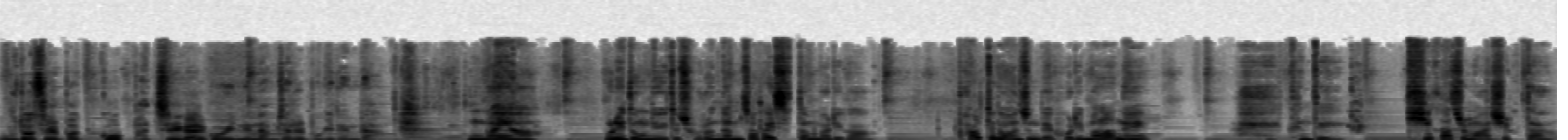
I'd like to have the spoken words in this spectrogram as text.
웃옷을 벗고 밭을 갈고 있는 남자를 보게 된다. 엄마야, 우리 동네에도 저런 남자가 있었단 말이가. 팔뚝이 완전 내 허리만 하네. 에이, 근데 키가 좀 아쉽다.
